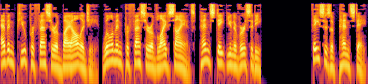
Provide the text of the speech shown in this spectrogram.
Evan Pugh Professor of Biology, Willaman Professor of Life Science, Penn State University Faces of Penn State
